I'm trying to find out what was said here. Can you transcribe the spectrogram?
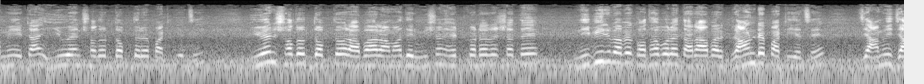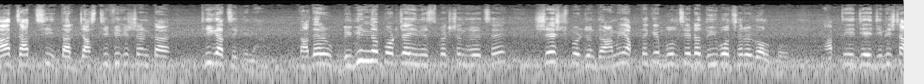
আমি এটা ইউএন সদর দপ্তরে পাঠিয়েছি। ইউএন সদর দপ্তর আবার আমাদের মিশন হেডকোয়ার্টারের সাথে নিবিড়ভাবে কথা বলে তারা আবার গ্রাউন্ডে পাঠিয়েছে যে আমি যা চাচ্ছি তার জাস্টিফিকেশনটা ঠিক আছে কিনা। তাদের বিভিন্ন পর্যায়ে ইন্সপেকশন হয়েছে। শেষ পর্যন্ত আমি আপনাকে বলছি এটা দুই বছরের গল্প। আপনি যে জিনিসটা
